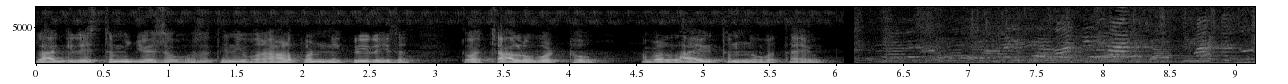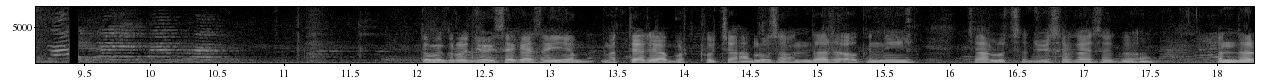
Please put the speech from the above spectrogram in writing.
લાગી રહી છે. તમે જોઈ શકો છો તેની વરાળ પણ નીકળી રહી છે. તો આ ચાલુ ભઠ્ઠો આપણે લાઈવ તમને બતાવ્યો. તો મિત્રો જોઈ શકાય છે અહીંયા. અત્યારે આ ભઠ્ઠો ચાલુ છે. અંદર અગ્નિ ચાલુ છે. જોઈ શકાય છે કે અંદર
